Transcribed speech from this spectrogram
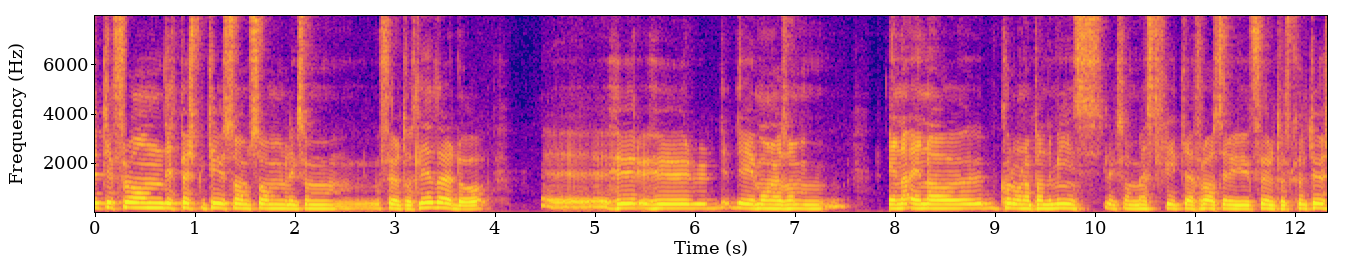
utifrån ditt perspektiv som, som liksom företagsledare då. Eh, hur, hur, det är många som en, en av coronapandemins liksom mest flitiga fraser är ju företagskultur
